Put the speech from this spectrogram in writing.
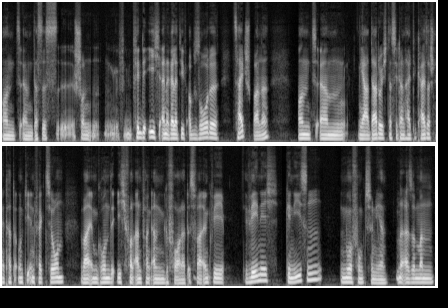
Und ähm, das ist äh, schon, finde ich, eine relativ absurde Zeitspanne. Und ähm, ja, dadurch, dass sie dann halt den Kaiserschnitt hatte und die Infektion, war im Grunde ich von Anfang an gefordert. Es war irgendwie wenig genießen, nur funktionieren. Ne, also man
